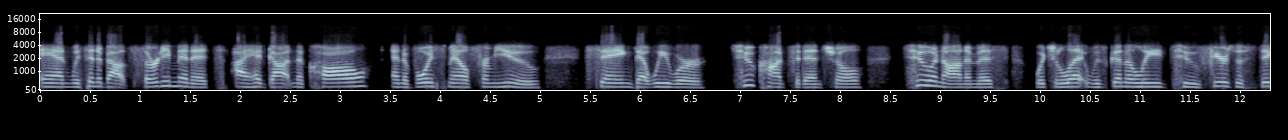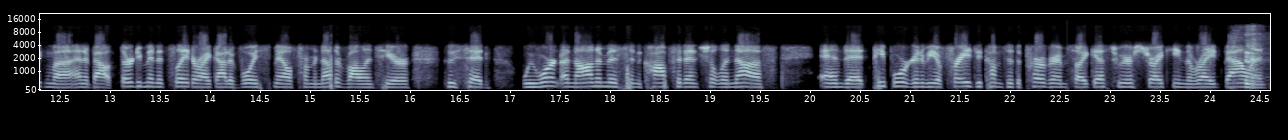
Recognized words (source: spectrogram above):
And within about 30 minutes, I had gotten a call and a voicemail from you saying that we were too confidential, too anonymous, which le- was going to lead to fears of stigma. And about 30 minutes later, I got a voicemail from another volunteer who said we weren't anonymous and confidential enough and that people were going to be afraid to come to the program. So I guess we were striking the right balance.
